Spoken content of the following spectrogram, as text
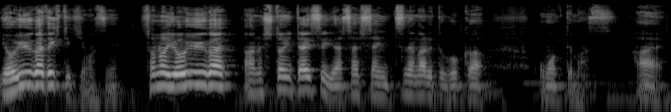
う、余裕ができてきますね。その余裕があの人に対する優しさにつながると僕は思ってます。はい。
